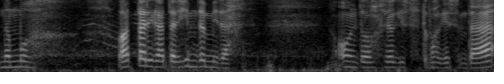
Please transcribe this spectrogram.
너무 왔다리 갔다리 힘듭니다. 오늘도 여기 스톱하겠습니다.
